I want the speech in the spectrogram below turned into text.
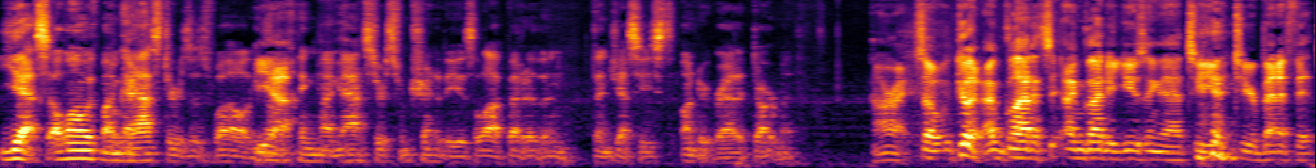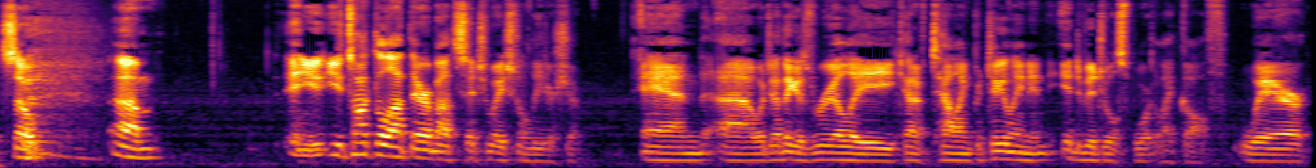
Yes, along with my Okay. masters as well. You know, Yeah. I think my masters from Trinity is a lot better than than Jesse's undergrad at Dartmouth. All right, so good. I'm glad it's. I'm glad you're using that to you, to your benefit. So, um, and you, you talked a lot there about situational leadership, and uh, which I think is really kind of telling, particularly in an individual sport like golf, where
